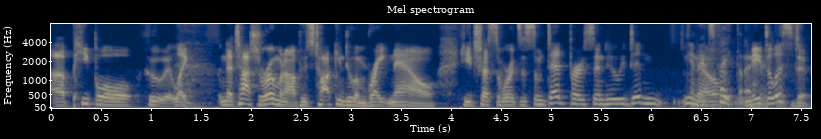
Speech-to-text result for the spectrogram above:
uh, people who like Natasha Romanoff, who's talking to him right now. He trusts the words of some dead person who he didn't, you I mean, it's know, I need heard to listen to.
